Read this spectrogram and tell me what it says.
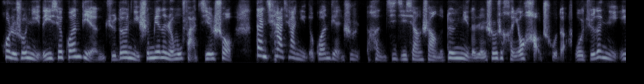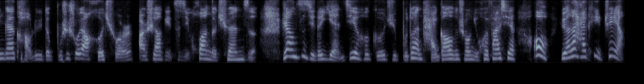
或者说你的一些观点，觉得你身边的人无法接受，但恰恰你的观点是很积极向上的，对于你的人生是很有好处的。我觉得你应该考虑的不是说要合群儿，而是要给自己换个圈子，让自己的眼界和格局不断抬高的时候，你会发现，哦，原来还可以这样，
